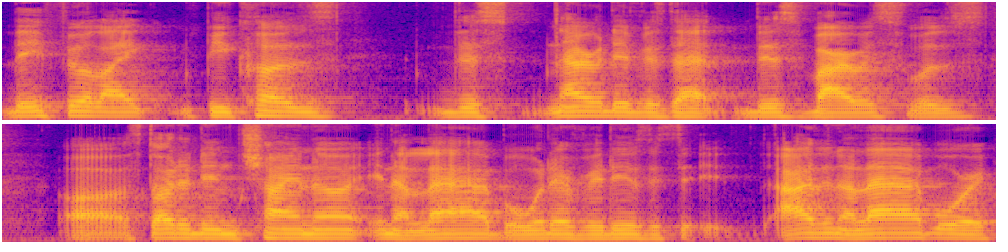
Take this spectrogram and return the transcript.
they feel like because this narrative is that this virus was uh, started in China in a lab or whatever it is. It's either in a lab or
